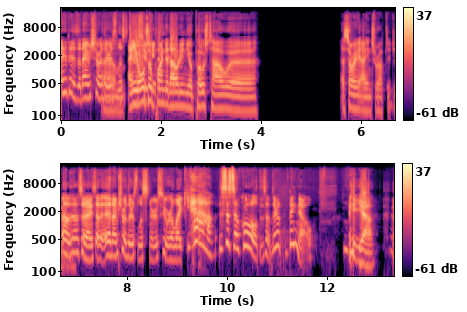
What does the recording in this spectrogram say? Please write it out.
It is, and I'm sure there's um, listeners. And you also pointed out in your post how uh, uh, sorry, I interrupted you. Oh, that's what I said. And I'm sure there's listeners who are like, "Yeah, this is so cool." So they they know. yeah.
